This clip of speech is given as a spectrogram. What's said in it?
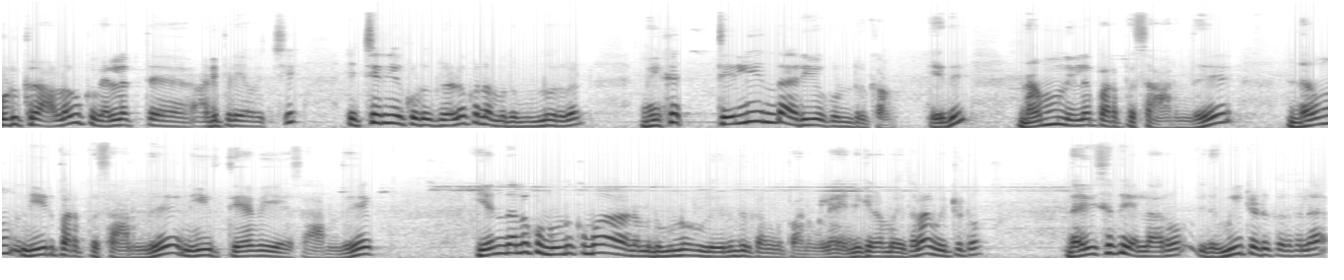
கொடுக்குற அளவுக்கு வெள்ளத்தை அடிப்படையாக வச்சு எச்சரிக்கை கொடுக்குற அளவுக்கு நமது முன்னோர்கள் மிக தெளிந்த அறிவை கொண்டிருக்காங்க. எது? நம் நிலப்பரப்பு சார்ந்து நம் நீர்ப்பரப்பு சார்ந்து நீர் தேவையை சார்ந்து எந்த அளவுக்கு நுணுக்கமாக நமது முன்னோர்கள் இருந்திருக்காங்க பாருங்களேன். இன்றைக்கி நம்ம இதெல்லாம் விட்டுட்டோம். தயவுசெய்து எல்லாரும் இதை மீட்டெடுக்கிறதுல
